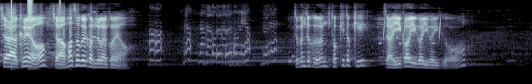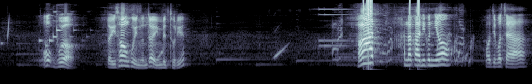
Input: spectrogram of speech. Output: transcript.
자 그래요 자 화석을 감정할 거예요 두근두근 도키도키 자 이거 이거 이거 이거 어 뭐야 나 이상한 거 있는데 인벤토리에? 아! 하나가 아니군요 어디 보자 어!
